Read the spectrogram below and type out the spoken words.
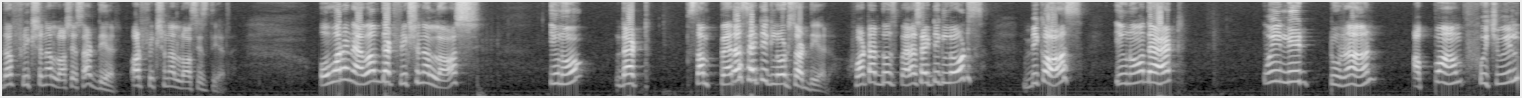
the frictional losses are there or frictional loss is there. Over and above that frictional loss you know that some parasitic loads are there. What are those parasitic loads? Because you know that we need to run a pump which will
